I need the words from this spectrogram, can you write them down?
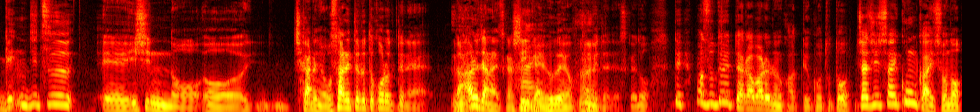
現実、えー維新のお力に押されてるところってねがあるじゃないですか、市議会府議会を含めてですけど、でまずどうやって選ばれるのかということとじゃあ実際今回その、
